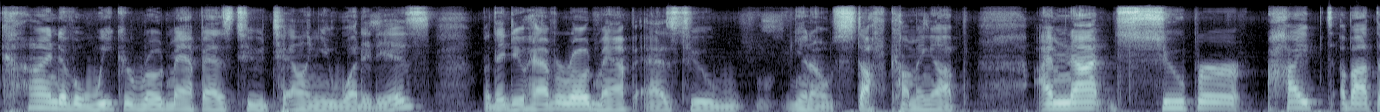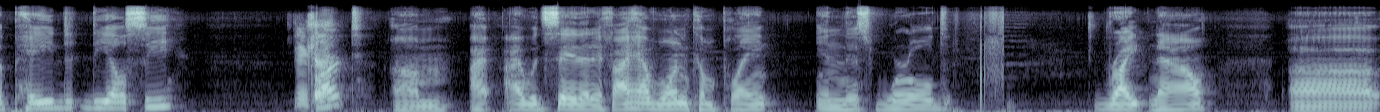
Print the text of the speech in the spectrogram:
kind of a weaker roadmap as to telling you what it is, but they do have a roadmap as to you know stuff coming up. I'm not super hyped about the paid DLC Okay. part. Um, I, I would say that if I have one complaint in this world right now, uh,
